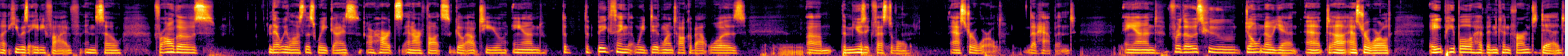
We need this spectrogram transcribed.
Uh, he was 85, and so for all those that we lost this week, guys, our hearts and our thoughts go out to you. And the the big thing that we did want to talk about was um, the music festival, Astro World, that happened. And for those who don't know yet, at uh, Astro World, Eight people have been confirmed dead.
